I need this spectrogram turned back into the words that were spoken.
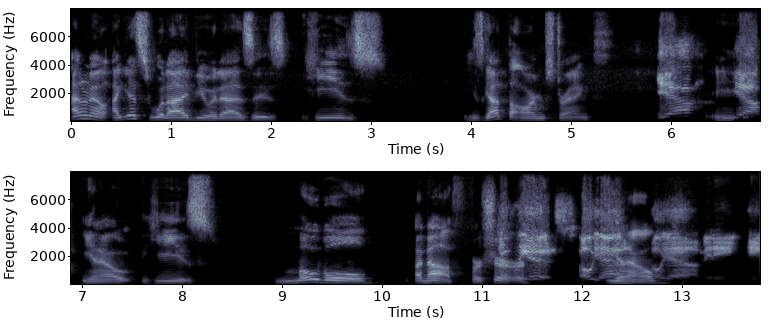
I don't know. I guess what I view it as is he's he's got the arm strength. Yeah. He, Yeah. You know, he's mobile enough for sure. He is. Oh yeah. You know? Oh yeah. I mean, he, he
